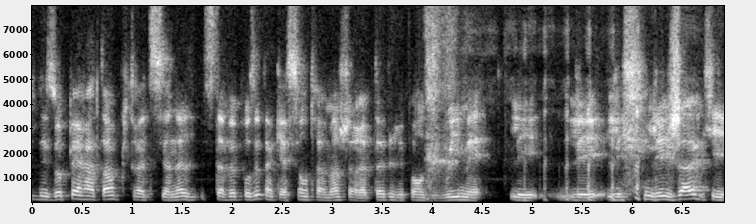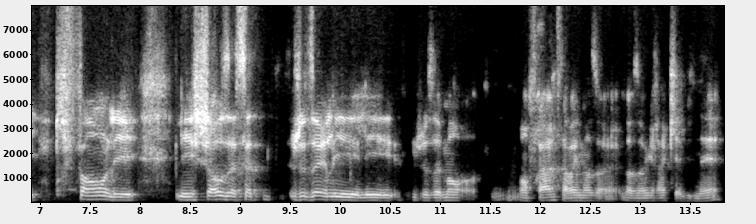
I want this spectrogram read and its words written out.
des opérateurs plus traditionnels. Si tu avais posé ta question autrement, je t'aurais peut-être répondu oui, mais les, les, les, les gens qui, qui, font les, les choses de cette. Je veux dire, les, je veux dire mon, mon, frère travaille dans un, dans un grand cabinet.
